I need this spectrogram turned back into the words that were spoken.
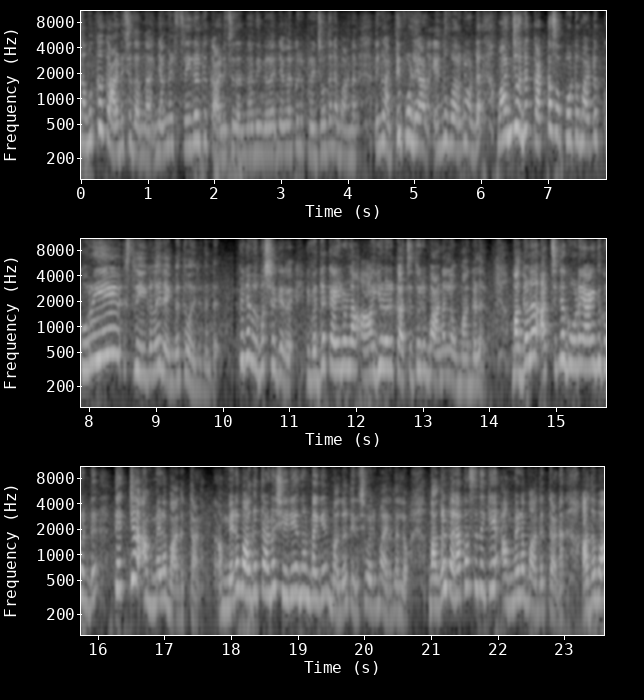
നമുക്ക് കാണിച്ചു തന്ന ഞങ്ങൾ സ്ത്രീകൾക്ക് കാണിച്ചു തന്ന നിങ്ങൾ ഞങ്ങൾക്കൊരു പ്രചോദനമാണ്. നിങ്ങൾ അടിപൊളിയാണ് എന്ന് പറഞ്ഞുകൊണ്ട് മഞ്ജുവിന് കട്ട സപ്പോർട്ടുമായിട്ട് കുറേ സ്ത്രീകൾ രംഗത്ത് വരുന്നുണ്ട് പിന്നെ വിമർശകർ ഇവരുടെ കയ്യിലുള്ള ആകെയുള്ള ഒരു കച്ചത്തുരുമ്പാണല്ലോ മകൾ. മകൾ അച്ഛന്റെ കൂടെ ആയതുകൊണ്ട് തെറ്റ് അമ്മയുടെ ഭാഗത്താണ്. അമ്മയുടെ ഭാഗത്താണ് ശരിയെന്നുണ്ടെങ്കിൽ മകൾ തിരിച്ചു വരുമായിരുന്നല്ലോ. മകൾ വരാത്ത സ്ഥിതിക്ക് അമ്മയുടെ ഭാഗത്താണ്. അഥവാ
